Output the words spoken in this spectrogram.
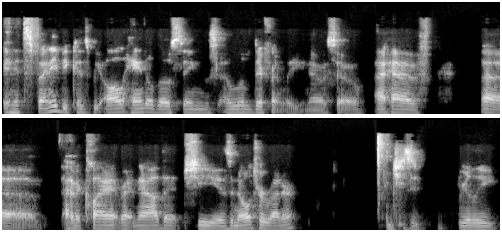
and it's funny because we all handle those things a little differently you know? So i have uh i have a client right now that she is an ultra runner and she's a really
